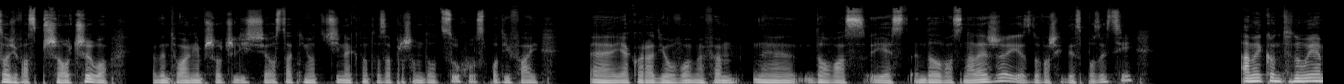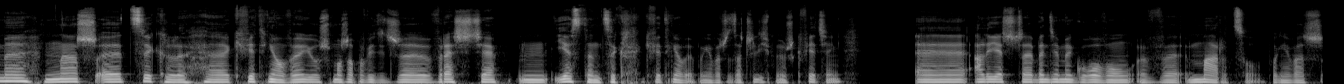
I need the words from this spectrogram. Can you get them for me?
coś Was przeoczyło, ewentualnie przeoczyliście ostatni odcinek, no to zapraszam do odsłuchu. Spotify e, jako radio WMFM e, do Was jest, do Was należy, jest do Waszej dyspozycji. A my kontynuujemy nasz e, cykl e, kwietniowy. Już można powiedzieć, że wreszcie mm, jest ten cykl kwietniowy, ponieważ zaczęliśmy już kwiecień, e, ale jeszcze będziemy głową w marcu, ponieważ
